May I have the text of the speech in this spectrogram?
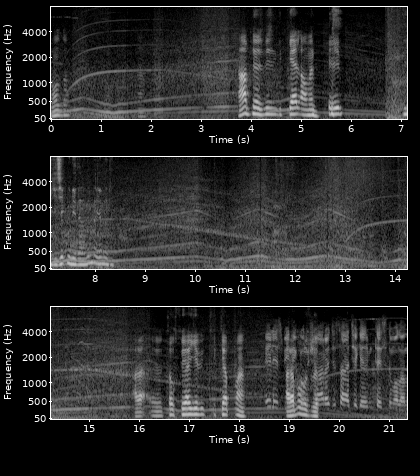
Ne oldu? Ne yapıyoruz biz git gel aman koyayım. Yiyecek mi diye denedim de yemedi. Ara, e, çok suya gir çık yapma. LSPD Araba konuşuyor. bozdu. Aracı sağa çekelim teslim olalım.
